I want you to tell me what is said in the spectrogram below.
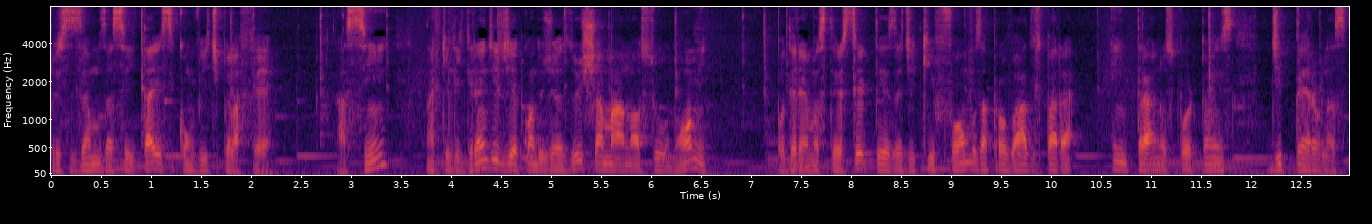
precisamos aceitar esse convite pela fé. Assim, naquele grande dia, quando Jesus chamar nosso nome, poderemos ter certeza de que fomos aprovados para entrar nos portões de pérolas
